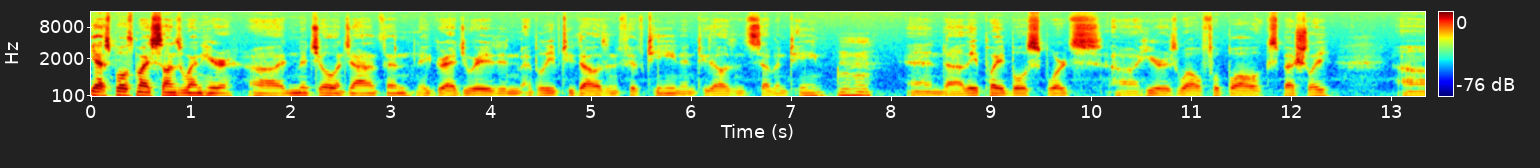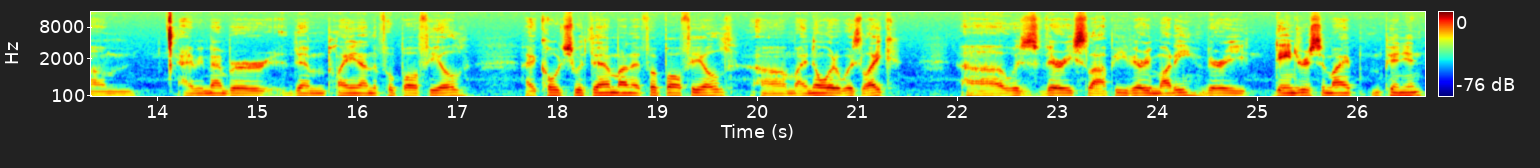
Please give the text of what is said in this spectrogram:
Yes, both my sons went here. Uh, Mitchell and Jonathan. They graduated in, I believe, 2015 and 2017. Mm-hmm and uh, they played both sports uh, here as well, football especially. Um, I remember them playing on the football field. I coached with them on the football field. Um, I know what it was like. Uh, it was very sloppy, very muddy, very dangerous, in my opinion.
